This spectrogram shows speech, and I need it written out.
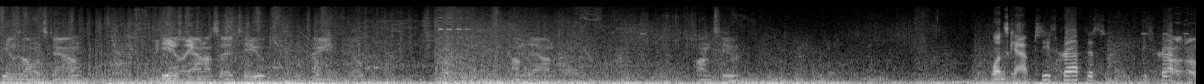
DM's almost down. DM's down on side two. I ain't help. Calm down. On two. One's capped. These craft is these craft Uh-oh.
